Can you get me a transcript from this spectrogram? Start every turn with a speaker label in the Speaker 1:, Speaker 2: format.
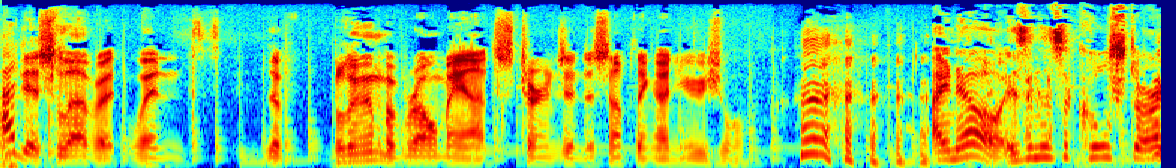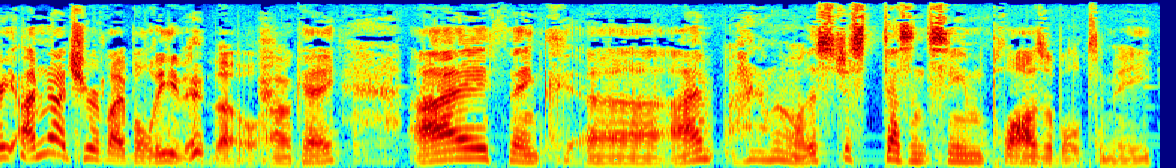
Speaker 1: I just love it when the bloom of romance turns into something unusual.
Speaker 2: I know. Isn't this a cool story? I'm not sure if I believe it though. Okay, I think uh, I'm. I don't know. This just doesn't seem plausible to me.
